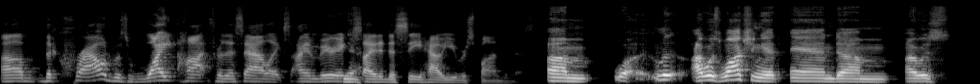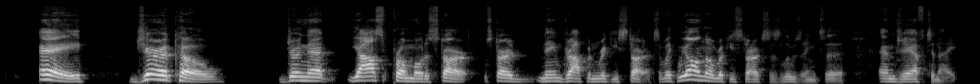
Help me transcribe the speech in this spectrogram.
Um, the crowd was white hot for this, Alex. I am very Yeah. excited to see how you respond to this. Um, well, I was watching it, and um, I was a Jericho during that Yas promo to start started name dropping Ricky Starks. Like we all know, Ricky Starks is losing to MJF tonight.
